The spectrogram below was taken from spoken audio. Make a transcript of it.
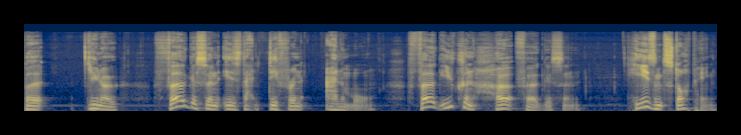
But, you know, Ferguson is that different animal. Ferg, you can hurt Ferguson. He isn't stopping.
